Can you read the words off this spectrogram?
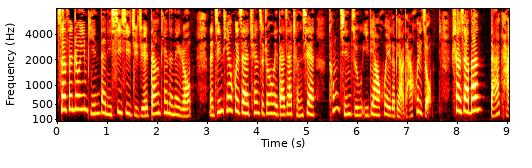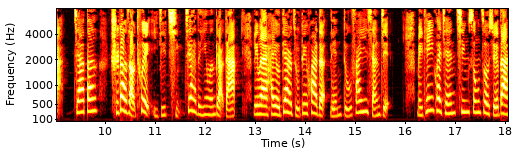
三分钟音频带你细细咀嚼当天的内容。那今天会在圈子中为大家呈现通勤族一定要会的表达汇总，上下班、打卡、加班、迟到早退以及请假的英文表达。另外还有第二组对话的连读发音详解。每天一块钱，轻松做学霸。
